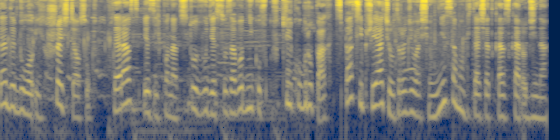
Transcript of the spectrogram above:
Wtedy było ich 6 osób. Teraz jest ich ponad 120 zawodników w kilku grupach. Z pasji przyjaciół zrodziła się niesamowita siatkarska rodzina.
